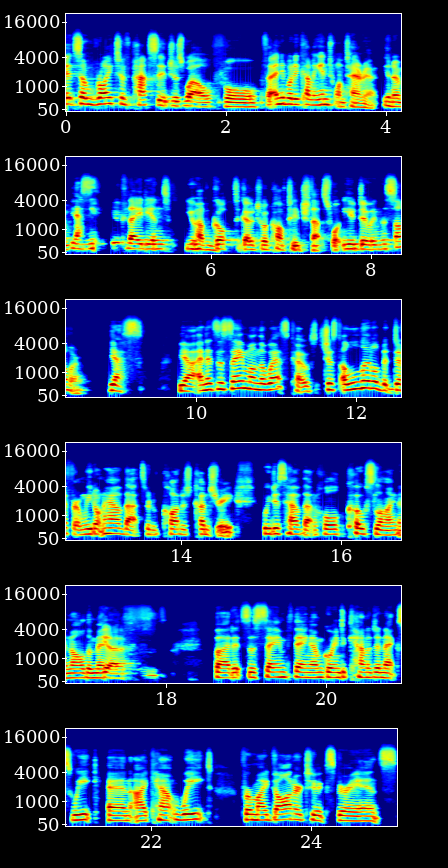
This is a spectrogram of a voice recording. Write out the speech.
it's a rite of passage as well for for anybody coming into Ontario. You know, yes, you, you Canadians, you have got to go to a cottage. That's what you do in the summer. Yes. Yeah, and it's the same on the West Coast, just a little bit different. We don't have that sort of cottage country. We just have that whole coastline and all the men. Yes. But it's the same thing. I'm going to Canada next week, and I can't wait for my daughter to experience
